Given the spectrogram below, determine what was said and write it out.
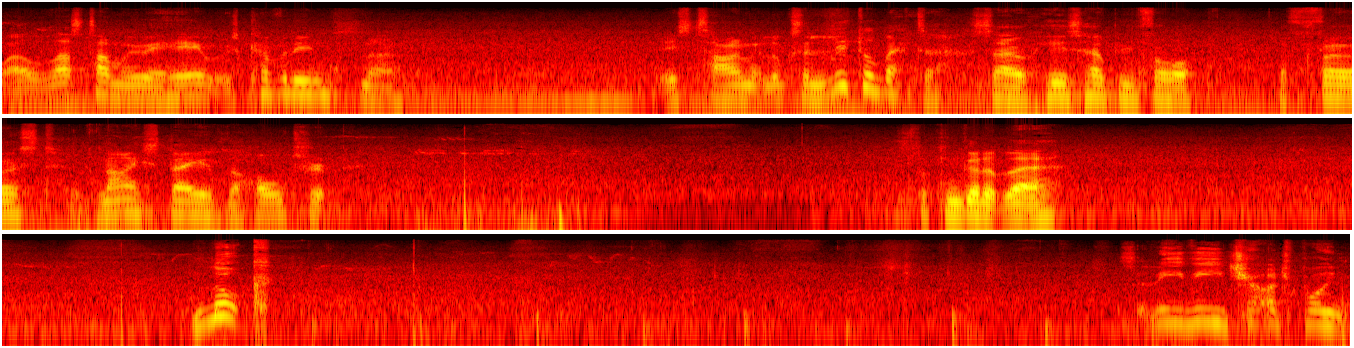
Well, last time we were here it was covered in snow. This time it looks a little better. So here's hoping for the first nice day of the whole trip. It's looking good up there. Look! It's an EV charge point.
